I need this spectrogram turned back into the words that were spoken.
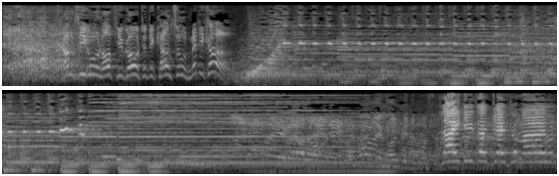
Come, Seagoon, off you go to the council medical. Ladies and gentlemen,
